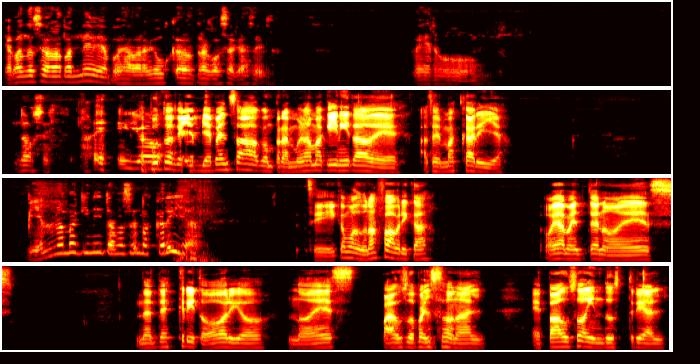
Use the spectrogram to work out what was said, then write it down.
Ya cuando se va la pandemia, pues habrá que buscar otra cosa que hacer. Pero no sé. yo... El punto es que yo, he pensado comprarme una maquinita de hacer mascarilla. ¿Viene una maquinita para hacer mascarilla? Sí, como de una fábrica. Obviamente no es. No es de escritorio, no es para uso personal, es para uso industrial.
